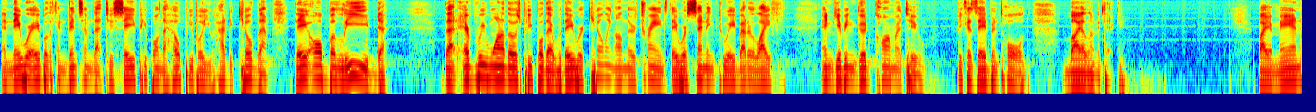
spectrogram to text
And they were able to convince him that to save people and to help people you had to kill them. They all believed that every one of those people that they were killing on their trains, they were sending to a better life and giving good karma to because they had been told by a lunatic by a man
